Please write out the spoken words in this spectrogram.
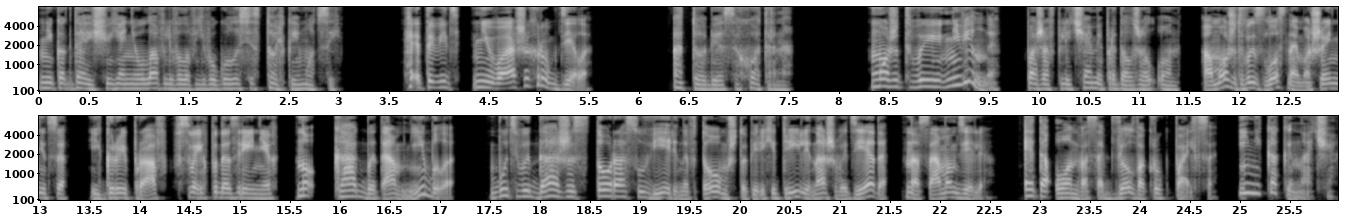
Никогда еще я не улавливала в его голосе столько эмоций. «Это ведь не ваших рук дело от Тобиаса Хоторна. «Может, вы невинны?» — пожав плечами, продолжал он. «А может, вы злостная мошенница, и Грей прав в своих подозрениях. Но как бы там ни было, будь вы даже сто раз уверены в том, что перехитрили нашего деда, на самом деле это он вас обвел вокруг пальца, и никак иначе».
